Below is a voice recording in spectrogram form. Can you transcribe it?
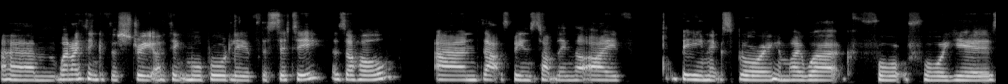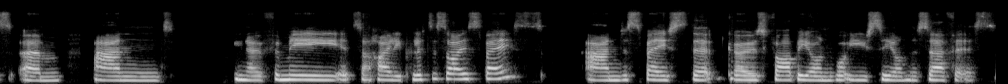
Um, when I think of the street, I think more broadly of the city as a whole. And that's been something that I've been exploring in my work for for years. Um, and you know, for me, it's a highly politicized space and a space that goes far beyond what you see on the surface.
